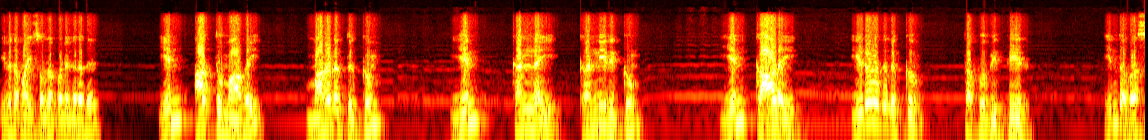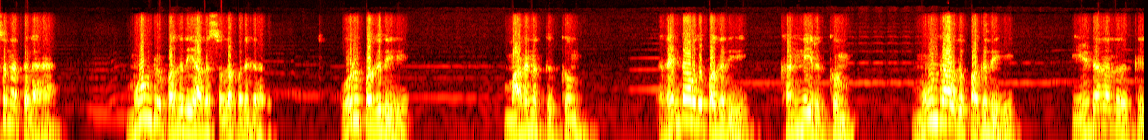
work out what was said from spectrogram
இவ்விதமாய் சொல்லப்படுகிறது. என் ஆத்துமாவை மரணத்துக்கும் என் கண்ணை கண்ணீருக்கும் என் காலை இடறுதலுக்கும் தப்புவித்தீர் இந்த வசனத்துல மூன்று பகுதியாக சொல்லப்படுகிறது. ஒரு பகுதி மரணத்துக்கும் இரண்டாவது பகுதி கண்ணீருக்கும் மூன்றாவது பகுதி இடறலுக்கு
